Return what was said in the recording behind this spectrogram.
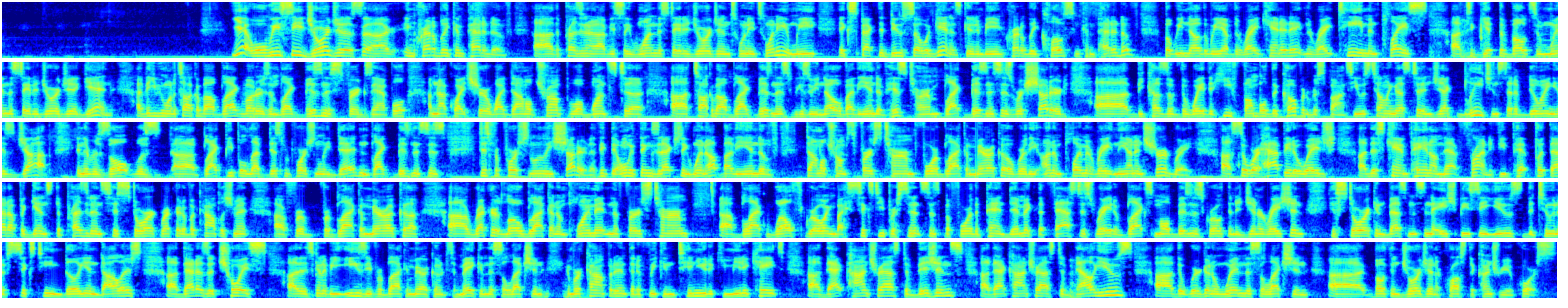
Yeah, well, we see Georgia as uh, incredibly competitive. Uh, the president obviously won the state of Georgia in 2020, and we expect to do so again. It's going to be incredibly close and competitive, but we know that we have the right candidate and the right team in place uh, to get the votes and win the state of Georgia again. I think if you want to talk about black voters and black business, for example, I'm not quite sure why Donald Trump wants to uh, talk about black business because we know by the end of his term, black businesses were shuttered uh, because of the way that he fumbled the COVID response. He was telling us to inject bleach instead of doing his job. And the result result was uh, black people left disproportionately dead and black businesses disproportionately shuttered. I think the only things that actually went up by the end of Donald Trump's first term for black America were the unemployment rate and the uninsured rate. Uh, so we're happy to wage uh, this campaign on that front. If you p- put that up against the president's historic record of accomplishment uh, for, for black America, uh, record low black unemployment in the first term, uh, black wealth growing by 60% since before the pandemic, the fastest rate of black small business growth in a generation, historic investments into HBCUs, the tune of $16 billion. Uh, that is a choice uh, that's going to be easy for black America to make in this election. And we're confident that if we continue to communicate uh, that contrast of visions, uh, that contrast of values, uh, that we're going to win this election, uh, both in Georgia and across the country, of course.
